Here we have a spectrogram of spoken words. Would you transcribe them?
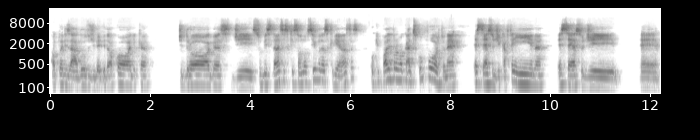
autorizado o uso de bebida alcoólica, de drogas, de substâncias que são nocivas às crianças, o que podem provocar desconforto, né? Excesso de cafeína, excesso de é,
